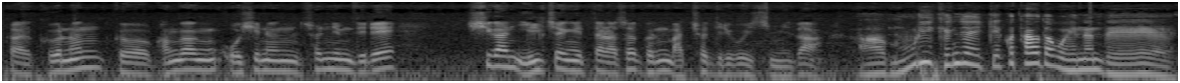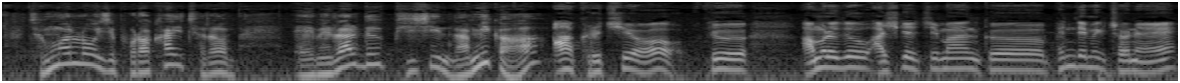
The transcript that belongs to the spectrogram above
그러니까 그거는 그 관광 오시는 손님들의 시간 일정에 따라서 그건 맞춰드리고 있습니다. 아, 물이 굉장히 깨끗하다고 했는데 정말로 이제 보라카이처럼 에메랄드 빛이 납니까? 아, 그렇지요. 그 아무래도 아시겠지만 그 팬데믹 전에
